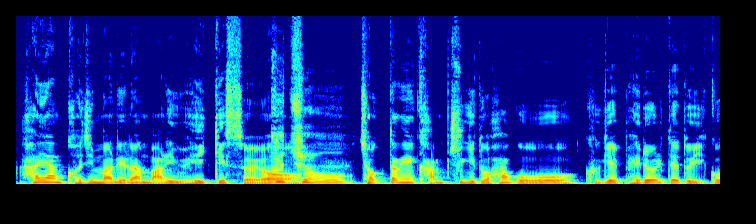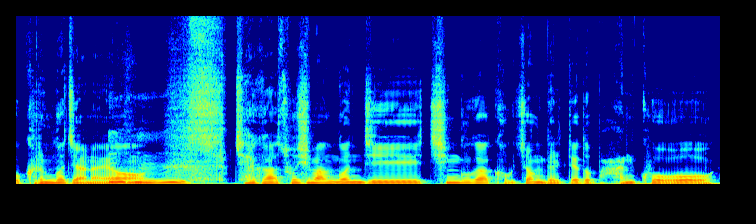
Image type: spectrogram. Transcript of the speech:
하얀 거짓말이란 말이 왜 있겠어요. 그렇죠. 적당히 감추기도 하고 그게 배려일 때도 있고 그런 거잖아요. 음. 제가 소심한 건지 친구가 걱정될 때도 많고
